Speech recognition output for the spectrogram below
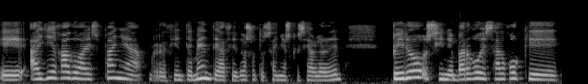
Eh, ha llegado a España recientemente, hace dos o tres años que se habla de él, pero sin embargo es algo que,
